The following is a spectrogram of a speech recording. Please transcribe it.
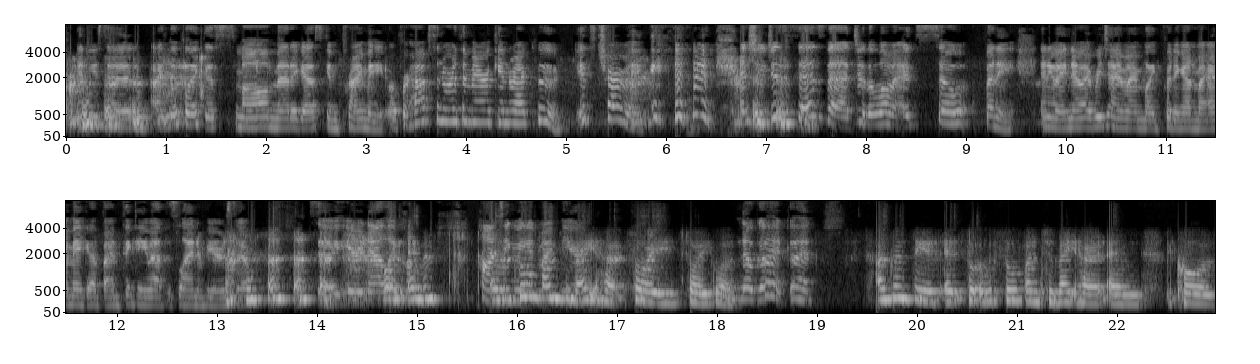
And you said, "I look like a small Madagascan primate, or perhaps a North American raccoon. It's charming." and she just says that to the woman. It's so funny. Anyway, now every time I'm like putting on my eye makeup, I'm thinking about this line of yours. So, so you're now like well, haunting me in my mirror. Sorry, sorry, go on. No, go ahead. Go ahead. I was going to say it, it, so it was so fun to write her um, because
